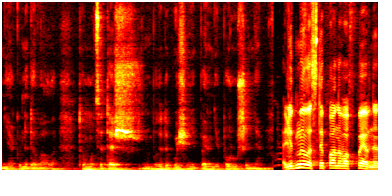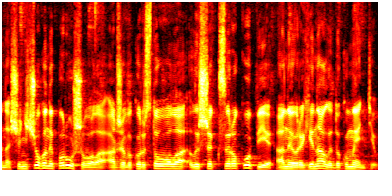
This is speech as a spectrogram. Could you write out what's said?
ніяку не давала. Тому це теж були допущені певні порушення. Людмила Степанова впевнена, що нічого не порушувала, адже використовувала лише ксерокопії, а не оригінали документів.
